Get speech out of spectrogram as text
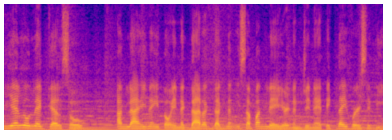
Yellow Leg Kelso, ang lahi na ito ay nagdaragdag ng isa pang layer ng genetic diversity,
